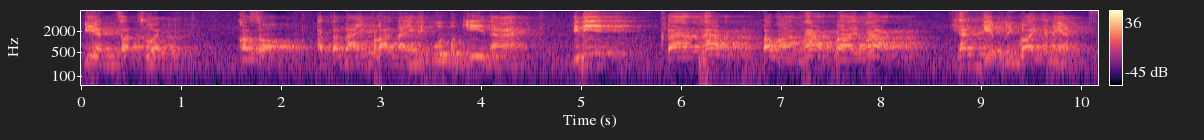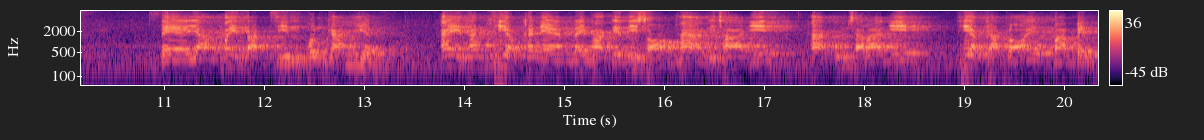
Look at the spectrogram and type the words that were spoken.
เปลี่ยนสัดส่วนข้อสอบอัตนัยปราในที่พูดเมื่อกี้นะ ทีนี้กลางภาคระหว่างภาคปลายภาค แค่เก็บ 100 คะแนน แต่ยังไม่ตัดสินผลการเรียน ให้ท่านเทียบคะแนนในภาคเรียนที่สองห้าวิชานี้ห้ากลุ่มสาระนี้ เทียบจากร้อยมาเป็น 80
